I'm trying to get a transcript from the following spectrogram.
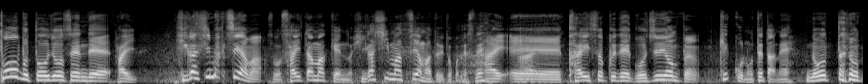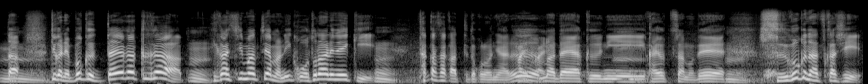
東武東上線ではい東松山。そう埼玉県の東松山というところですね。はい、えー快速で54分。結構乗ってたね。乗った乗った、うん。っていうかね僕大学がうん。東松山の一個お隣の駅、うん。高坂ってところにある、はいはい。まあ、大学に通ってたので、うん。すごく懐かしい。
